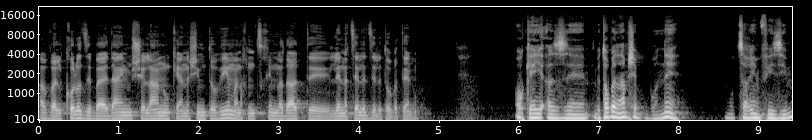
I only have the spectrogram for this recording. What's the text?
אבל כל עוד זה בידיים שלנו כאנשים טובים, אנחנו צריכים לדעת אה, לנצל את זה לטובתנו. אוקיי, אז uh, בתור בן אדם שבונה מוצרים פיזיים,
